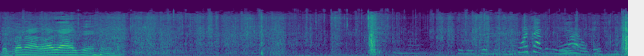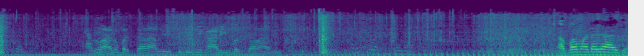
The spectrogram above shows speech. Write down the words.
બધાને હાલવા જાય છે. આલુ આલુ બધાને આલુ એક એક આલી બધાને આલુ આપવા માટે આવે છે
